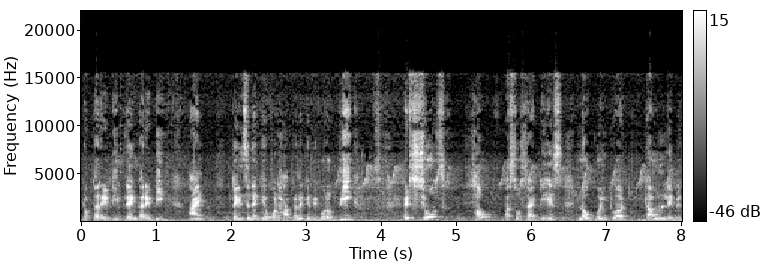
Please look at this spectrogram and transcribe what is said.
Dr. Reddy, Priyanka Reddy, and the incident what happened before a week. It shows how a society is now going to a down level.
